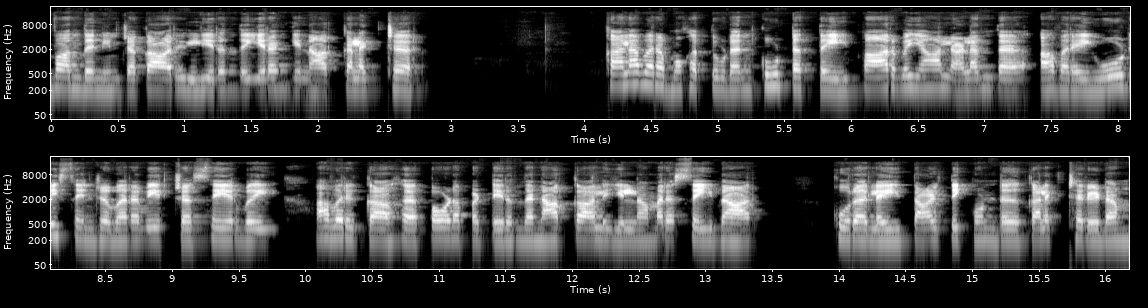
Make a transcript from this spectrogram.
வந்து நின்ற காரில் இருந்து இறங்கினார் கலெக்டர். கலவர முகத்துடன் கூட்டத்தை பார்வையால் அளந்த அவரை ஓடி சென்று வரவேற்ற சேர்வை அவருக்காக போடப்பட்டிருந்த நாற்காலியில் அமர செய்தார். குரலை தாழ்த்தி கொண்டு கலெக்டரிடம்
